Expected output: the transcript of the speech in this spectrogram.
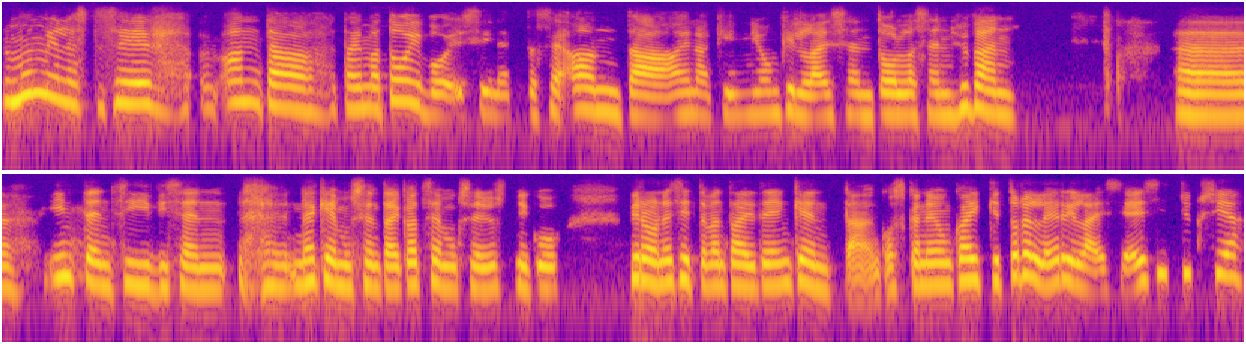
No mun mielestä se antaa, tai mä toivoisin, että se antaa ainakin jonkinlaisen tuollaisen hyvän äh, intensiivisen näkemyksen tai katsemuksen just niin kuin Viron esittävän taiteen kenttään, koska ne on kaikki todella erilaisia esityksiä,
